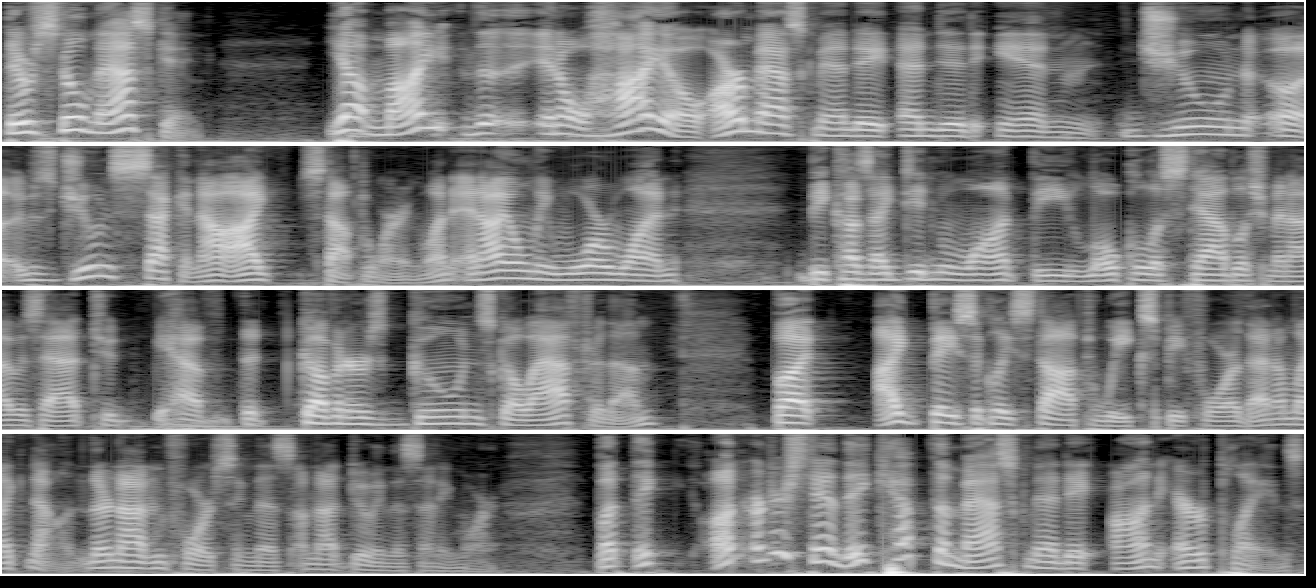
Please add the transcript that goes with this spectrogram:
they were still masking. Yeah, my the, in Ohio, our mask mandate ended in June. Uh, it was June second. Now I stopped wearing one, and I only wore one because I didn't want the local establishment I was at to have the governor's goons go after them. But I basically stopped weeks before that. I'm like, no, they're not enforcing this. I'm not doing this anymore. But they understand they kept the mask mandate on airplanes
